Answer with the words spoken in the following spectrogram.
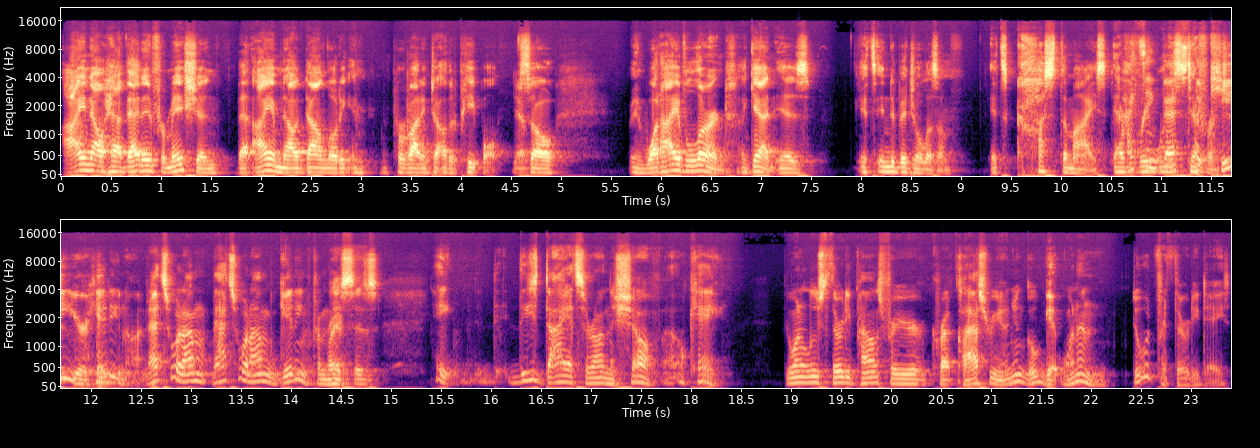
I now have that information that I am now downloading and providing to other people. Yep. So, and what I've learned again is it's individualism. It's customized. Everyone I think that's the key you're hitting on. That's what I'm. That's what I'm getting from right. this. Is hey, th- these diets are on the shelf. Okay, you want to lose 30 pounds for your class reunion? Go get one and do it for 30 days.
